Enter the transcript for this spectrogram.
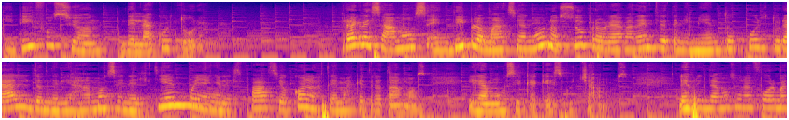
y difusión de la cultura. Regresamos en Diplomacia en Uno, su programa de entretenimiento cultural donde viajamos en el tiempo y en el espacio con los temas que tratamos y la música que escuchamos. Les brindamos una forma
